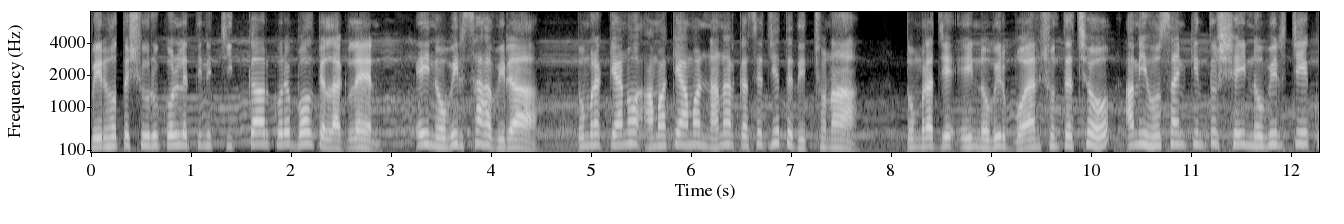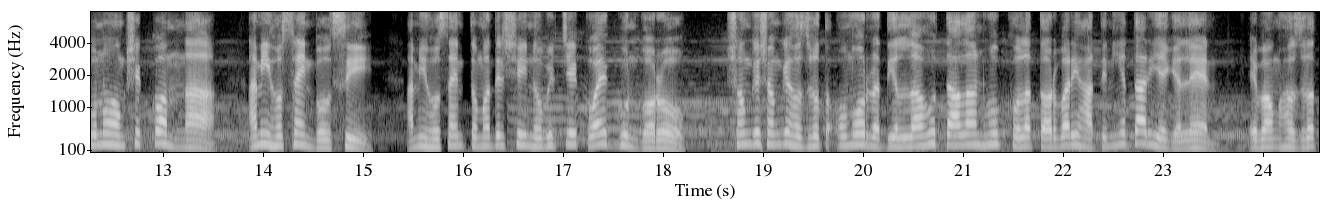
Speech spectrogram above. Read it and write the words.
বের হতে শুরু করলে তিনি চিৎকার করে বলতে লাগলেন, এই নবীর সাহাবিরা, তোমরা কেন আমাকে আমার নানার কাছে যেতে দিচ্ছ না? তোমরা যে এই নবীর বয়ান শুনতেছ, আমি হোসাইন কিন্তু সেই নবীর চেয়ে কোনো অংশে কম না। আমি হোসাইন বলছি। আমি হোসাইন তোমাদের সেই নবীর চেয়ে কয়েক গুণ বড়। সঙ্গে সঙ্গে হজরত ওমর রাদিয়াল্লাহু তালানহু খোলা তরবারি হাতে নিয়ে দাঁড়িয়ে গেলেন এবং হজরত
